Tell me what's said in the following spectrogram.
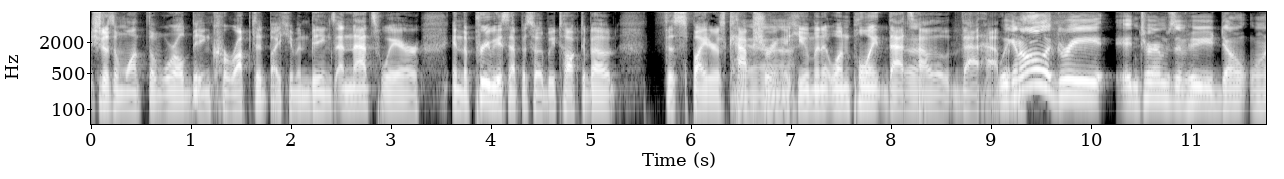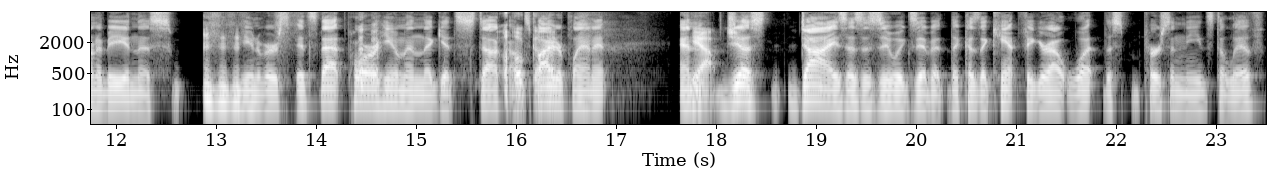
she doesn't want the world being corrupted by human beings and that's where in the previous episode we talked about the spiders capturing Yeah. a human at one point that's how that happens We can all agree in terms of who you don't want to be in this universe. It's that poor human that gets stuck on Oh, God. Spider Planet and Yeah. just dies as a zoo exhibit because they can't figure out what this person needs to live.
